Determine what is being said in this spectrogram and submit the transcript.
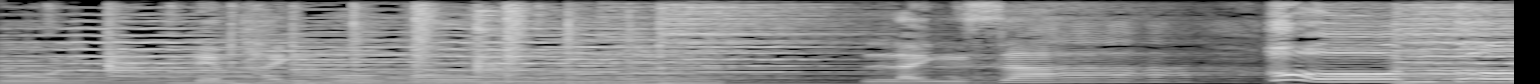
buồn. Đêm thanh vô cùng lạnh giá hồn tôi.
